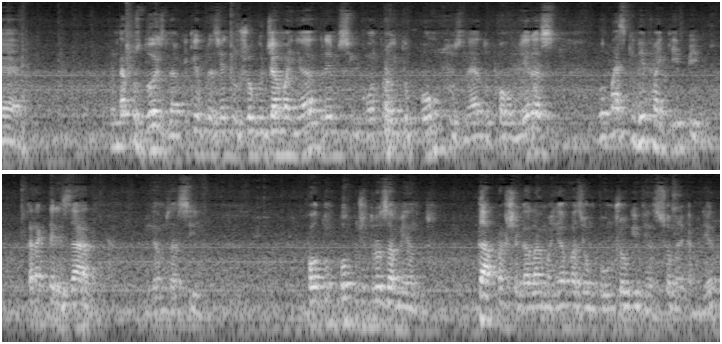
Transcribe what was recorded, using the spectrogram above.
É, Perguntar para os dois, né? O que é, por exemplo, o jogo de amanhã, o Grêmio se encontra a oito pontos né, do Palmeiras, por mais que venha uma equipe caracterizada, digamos assim, falta um pouco de entrosamento. Dá para chegar lá amanhã, fazer um bom jogo e vencer o América Mineiro?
